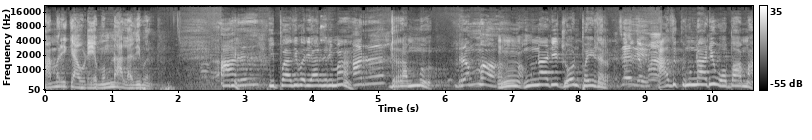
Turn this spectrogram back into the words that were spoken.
அமெரிக்காவுடைய முன்னாள் அதிபர். ஆறு. இப்போ அதிபர் யார் தெரியுமா? ஆறு. ட்ரம்மு. ட்ரம்மா முன்னாடி ஜோன் பைடர். சரி. அதுக்கு முன்னாடி ஒபாமா.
